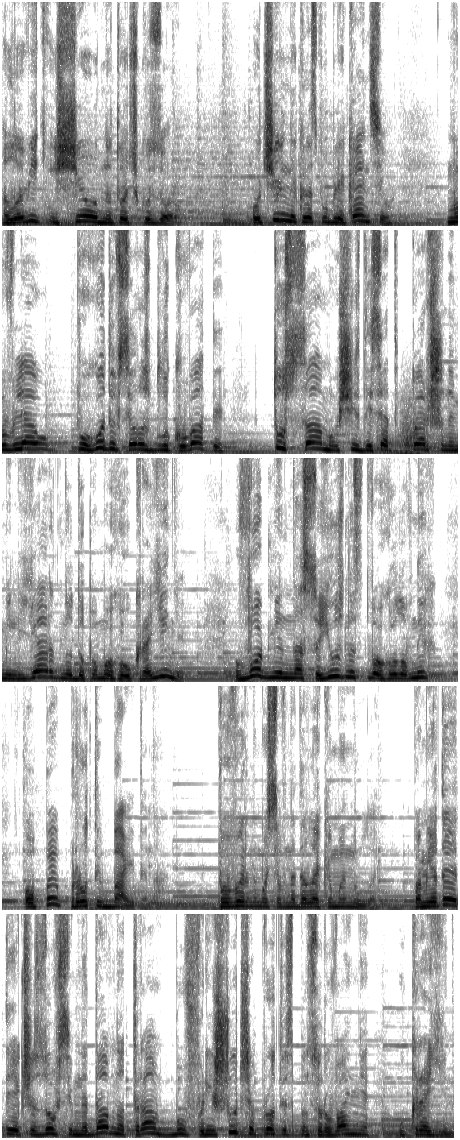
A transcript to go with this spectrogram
Ловіть іще одну точку зору. Очільник республіканців, мовляв, погодився розблокувати ту саму 61 мільярдну допомогу Україні в обмін на союзництво головних ОП проти Байдена. Повернемося в недалеке минуле. Пам'ятаєте, якщо зовсім недавно Трамп був рішуче проти спонсорування України,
